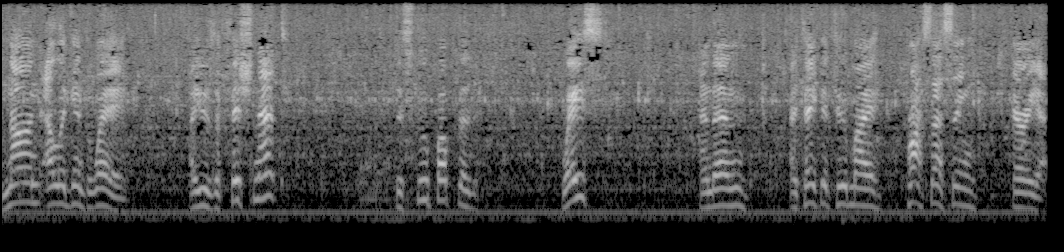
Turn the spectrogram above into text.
non-elegant way. I use a fishnet to scoop up the waste and then I take it to my processing area.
